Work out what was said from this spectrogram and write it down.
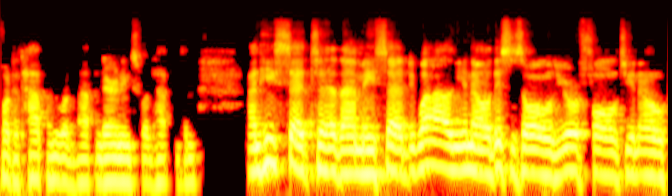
what had happened, what had happened, earnings, what had happened. And and he said to them, he said, well, you know, this is all your fault. You know,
